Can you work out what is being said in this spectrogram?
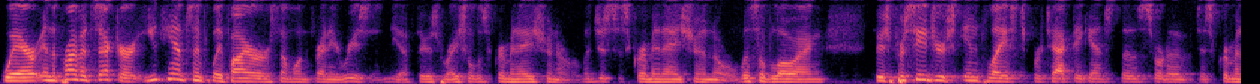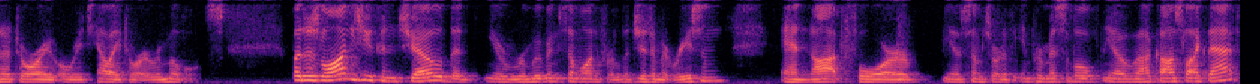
where in the private sector, you can't simply fire someone for any reason. If there's racial discrimination or religious discrimination or whistleblowing, there's procedures in place to protect against those sort of discriminatory or retaliatory removals. But as long as you can show that you're removing someone for a legitimate reason and not for you know some sort of impermissible you know uh, cause like that,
